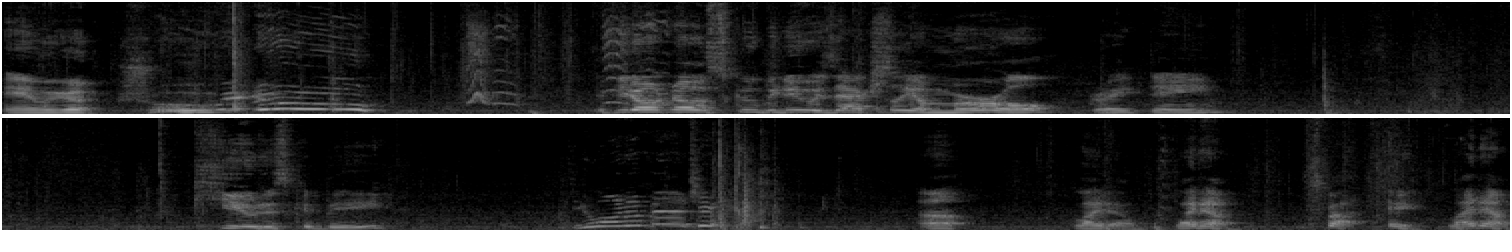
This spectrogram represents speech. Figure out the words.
And we go Scooby Doo. If you don't know, Scooby Doo is actually a Merle Great Dane. Cute as could be. Do You want a magic? Uh, lie down. Lie down. Spot. Hey, lie down.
